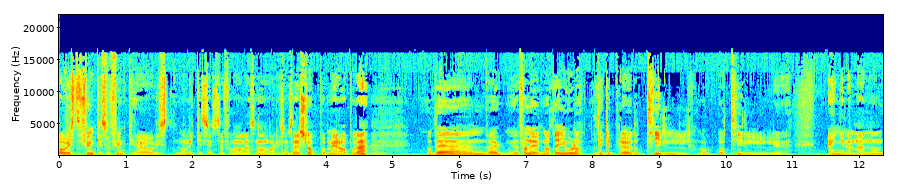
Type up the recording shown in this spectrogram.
Og hvis det funker, så funker det, og hvis man ikke syns det, får man lese noe annet. Liksom. Så jeg slapper mer av på det. Mm. Og det var jeg fornøyd med at jeg gjorde. da. At jeg ikke prøvde å, til, å, å tilegne meg noen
